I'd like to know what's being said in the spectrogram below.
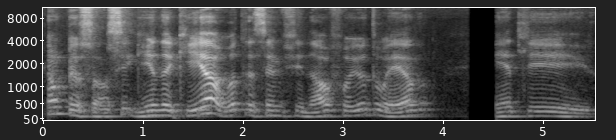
Então, pessoal, seguindo aqui, a outra semifinal foi o duelo entre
